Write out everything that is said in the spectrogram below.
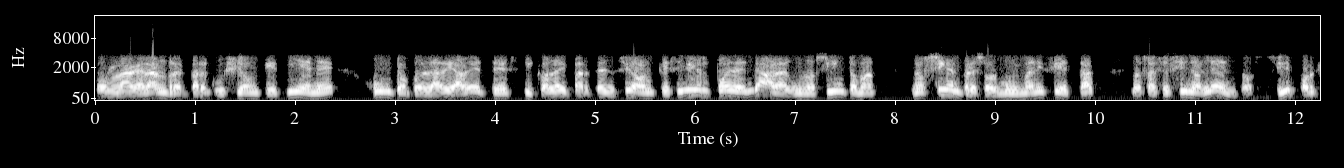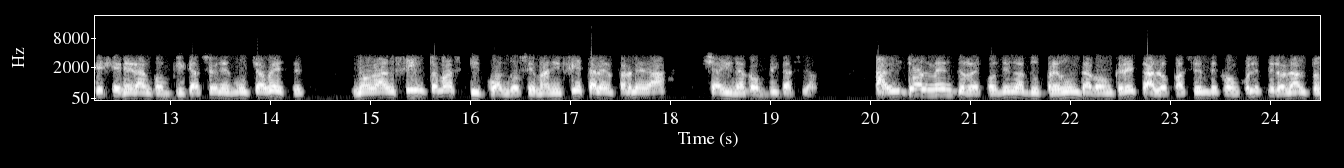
por la gran repercusión que tiene junto con la diabetes y con la hipertensión, que si bien pueden dar algunos síntomas, no siempre son muy manifiestas, los asesinos lentos, ¿sí? Porque generan complicaciones muchas veces, no dan síntomas y cuando se manifiesta la enfermedad ya hay una complicación. Habitualmente, respondiendo a tu pregunta concreta, los pacientes con colesterol alto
